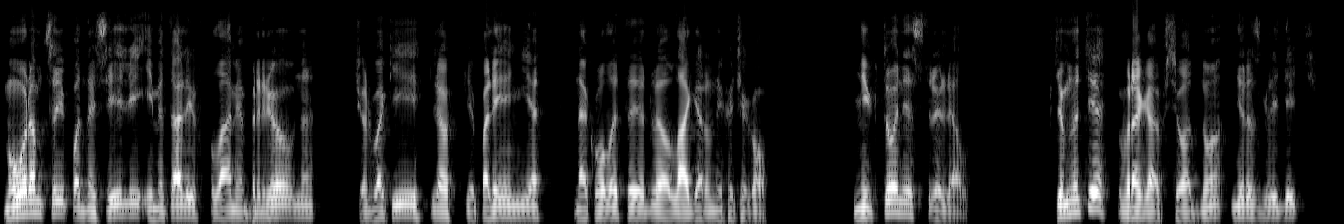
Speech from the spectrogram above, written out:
Муромцы подносили и метали в пламя бревна, черваки, легкие поленья, наколотые для лагерных очагов. Никто не стрелял. В темноте врага все одно не разглядеть.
